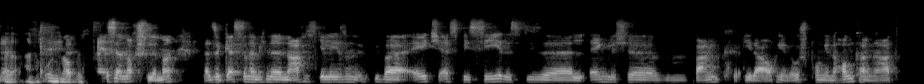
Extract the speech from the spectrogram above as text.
ja. Also einfach unglaublich. Das ist ja noch schlimmer. Also gestern habe ich eine Nachricht gelesen über HSBC, das ist diese englische Bank, die da auch ihren Ursprung in Hongkong hat,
